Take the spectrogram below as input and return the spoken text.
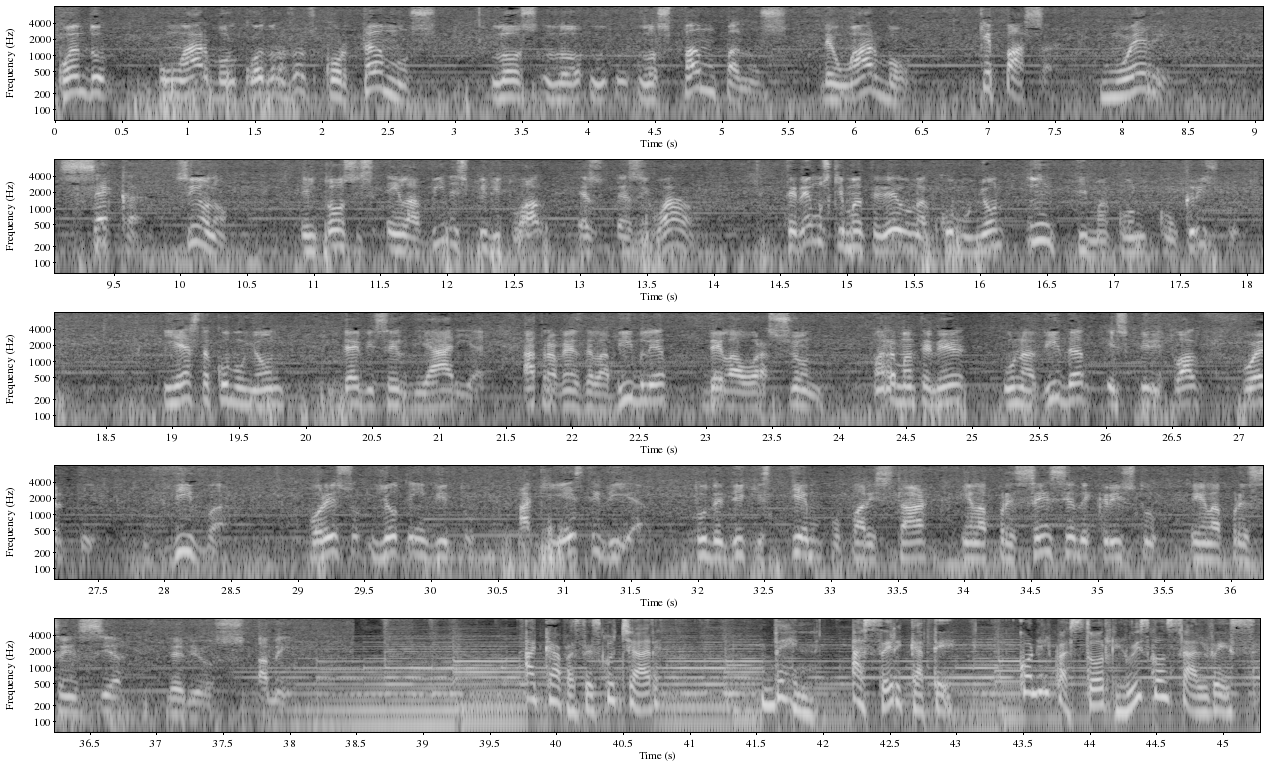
Quando um árvore, quando nós cortamos los, los, los pámpanos de um árvore, que passa? Muere, seca, sim ou não? Então, em la vida espiritual é, é igual. Temos que manter uma comunhão íntima com, com Cristo. E esta comunhão deve ser diária, através da Bíblia, da oração, para manter uma vida espiritual forte, viva. Por isso, eu te invito a que este dia tu dediques tempo para estar em la presença de Cristo, em la presença de Deus. Amém. Acabas de escuchar Ven, acércate con el pastor Luis González.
